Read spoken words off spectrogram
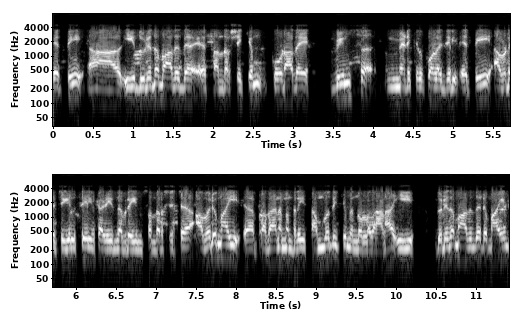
എത്തി. ഈ ദുരിതബാധിതരെ സന്ദർശിക്കും. കൂടാതെ വിംസ് മെഡിക്കൽ കോളേജിൽ എത്തി. അവിടെ ചികിത്സയിൽ കഴിയുന്നവരെയും സന്ദർശിച്ച് അവരുമായി പ്രധാനമന്ത്രി സംവദിക്കുമെന്നുള്ളതാണ് ഈ ദുരിതബാധിതരുമായും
